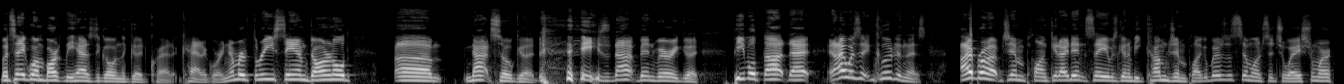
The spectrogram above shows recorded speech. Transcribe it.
But Saquon Barkley has to go in the good category. Number three, Sam Darnold. Um, not so good. He's not been very good. People thought that, and I was included in this. I brought up Jim Plunkett. I didn't say he was going to become Jim Plunkett, but it was a similar situation where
